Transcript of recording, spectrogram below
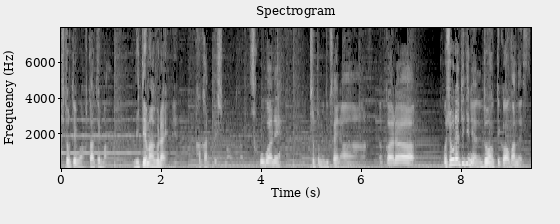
一手間、二手間、二手間ぐらいね、かかってしまう。そこがね、ちょっとめんどくさいなだから、将来的にはね、どうなっていくかわかんないです。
